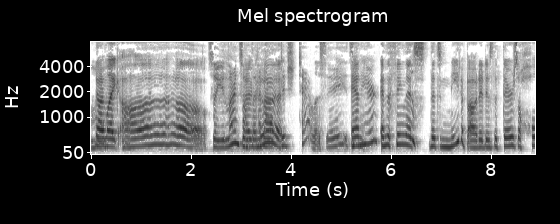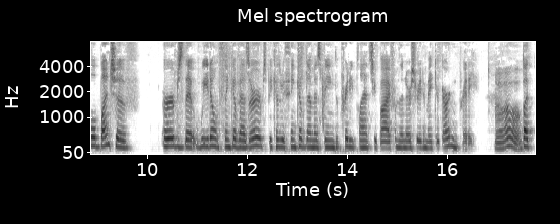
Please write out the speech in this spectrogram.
Now Uh-huh. I'm like, oh. So you learned something about digitalis, eh? It's And in here. and the thing that's that's neat about it is that there's a whole bunch of herbs that we don't think of as herbs because we think of them as being the pretty plants you buy from the nursery to make your garden pretty. Oh, But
